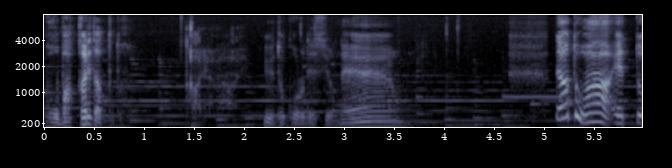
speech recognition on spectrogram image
方ばっかりだったと。はいはいはいいうところですよね。であとは、えっと、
